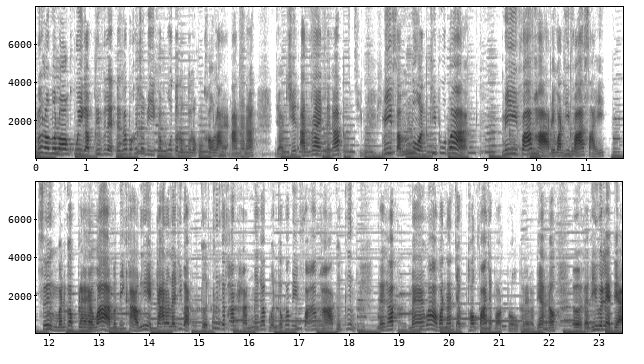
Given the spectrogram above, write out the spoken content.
เมื่อเรามาลองคุยกับดิวิเลตนะครับมันก็จะมีคำพูดตลกๆของเขาหลายอันนะนะอย่างเช่นอันแรกนะครับ มีสำนวนที่พูดว่า มีฟ้าผ่าในวันที่ฟ้าใส ซึ่งมันก็แปลว่ามันมีข่าวหรือเหตุการณ์อะไรที่แบบเกิดขึ้นกระทันหันนะครับ เหมือนกับว่ามีฟ้าผ่าเกิดขึ้นนะครับ แม้ว่าวันนั้นจะท้องฟ้าจะปลอดโปร่งอะไรแบบเนี้ยเนาะเออแต่ที่เวเลตเนี่ย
